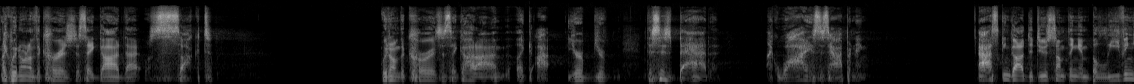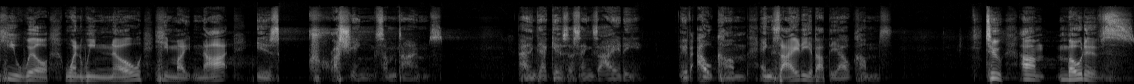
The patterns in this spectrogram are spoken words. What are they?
Like we don't have the courage to say, God, that sucked. We don't have the courage to say, God, I'm like, I, you're, you're, this is bad. Like, why is this happening? Asking God to do something and believing He will when we know He might not is crushing sometimes. I think that gives us anxiety. We have outcome, anxiety about the outcomes. Two, um, motives.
